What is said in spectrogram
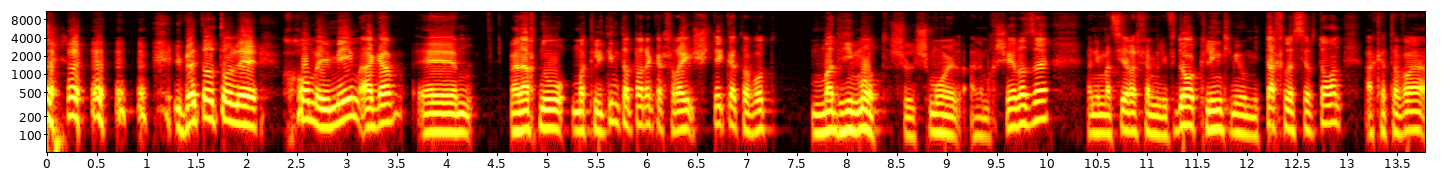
הבאת אותו לחום אימים. אגב, אנחנו מקליטים את הפרק אחרי שתי כתבות מדהימות של שמואל על המכשיר הזה. אני מציע לכם לבדוק, לינקים יהיו מתחת לסרטון. הכתבה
